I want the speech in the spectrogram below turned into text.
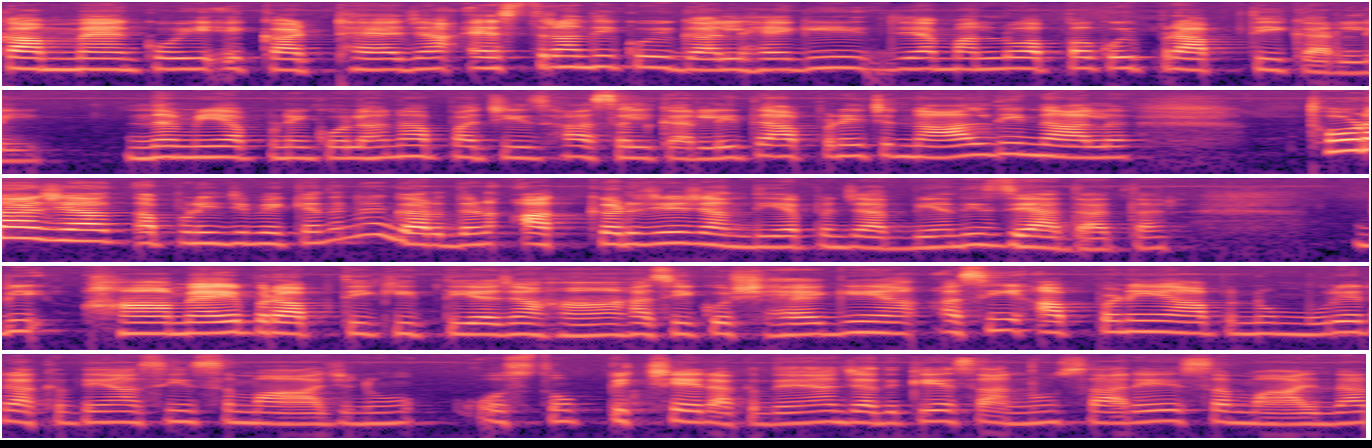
ਕੰਮ ਹੈ, ਕੋਈ ਇਕੱਠ ਹੈ ਜਾਂ ਇਸ ਤਰ੍ਹਾਂ ਦੀ ਕੋਈ ਗੱਲ ਹੈਗੀ ਜਾਂ ਮੰਨ ਲਓ ਆਪਾਂ ਕੋਈ ਪ੍ਰਾਪਤੀ ਕਰ ਲਈ ਨਵੀਂ ਆਪਣੇ ਕੋਲ ਹਨਾ ਆਪਾਂ ਚੀਜ਼ ਹਾਸਲ ਕਰ ਲਈ ਤਾਂ ਆਪਣੇ ਚ ਨਾਲ ਦੀ ਨਾਲ ਥੋੜਾ ਜਿਹਾ ਆਪਣੀ ਜਿਵੇਂ ਕਹਿੰਦੇ ਨਾ ਗਰਦਨ ਆਕੜ ਜੇ ਜਾਂਦੀ ਹੈ ਪੰਜਾਬੀਆਂ ਦੀ ਜ਼ਿਆਦਾਤਰ ਵੀ ਹਾਂ ਮੈਂ ਇਹ ਪ੍ਰਾਪਤੀ ਕੀਤੀ ਹੈ ਜਾਂ ਹਾਂ ਅਸੀਂ ਕੁਝ ਹੈਗੇ ਆ, ਅਸੀਂ ਆਪਣੇ ਆਪ ਨੂੰ ਮੂਰੇ ਰੱਖਦੇ ਆ ਅਸੀਂ ਸਮਾਜ ਨੂੰ ਉਸ ਤੋਂ ਪਿੱਛੇ ਰੱਖਦੇ ਆ ਜਦ ਕਿ ਸਾਨੂੰ ਸਾਰੇ ਸਮਾਜ ਦਾ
